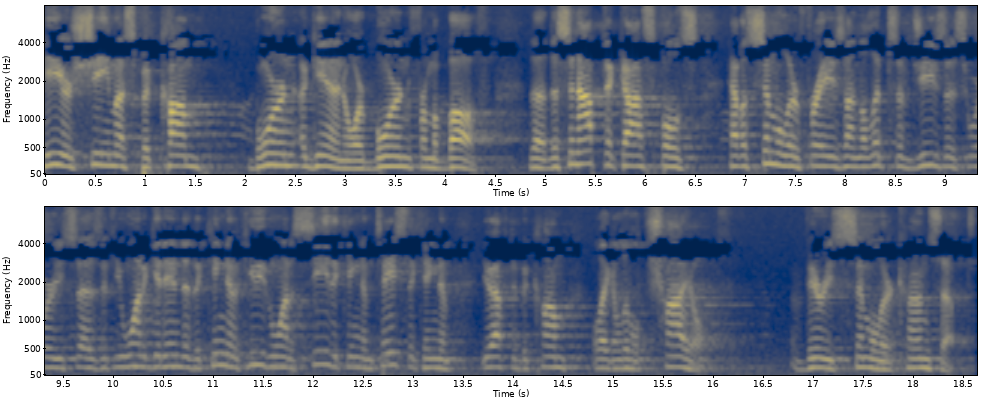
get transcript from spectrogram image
he or she must become born again or born from above. The, the synoptic gospels have a similar phrase on the lips of Jesus where he says, if you want to get into the kingdom, if you even want to see the kingdom, taste the kingdom, you have to become like a little child. A very similar concept.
